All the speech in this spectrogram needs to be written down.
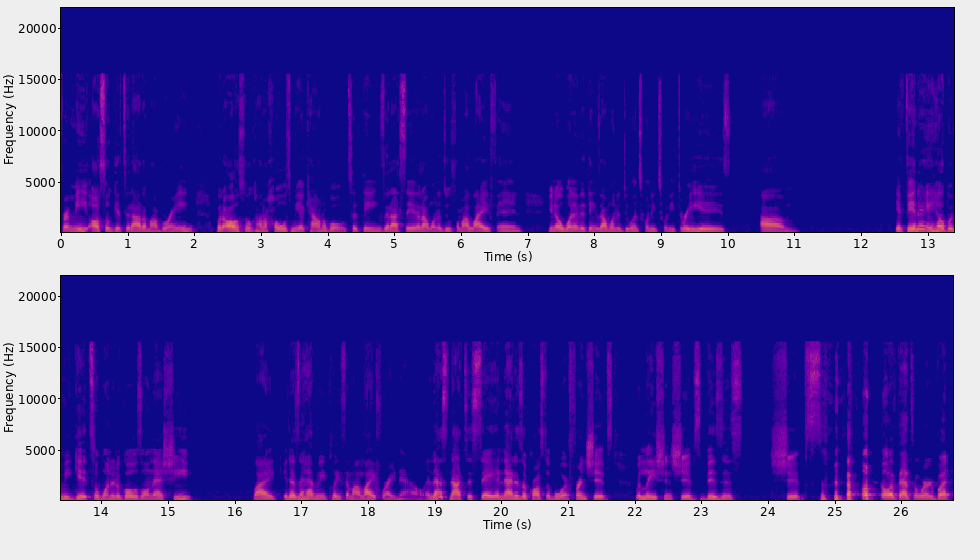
for me also gets it out of my brain but also kind of holds me accountable to things that i say that i want to do for my life. And you know one of the things i want to do in 2023 is um, if it ain't helping me get to one of the goals on that sheet like it doesn't have any place in my life right now. And that's not to say, and that is across the board friendships, relationships, business ships. I don't know if that's a word, but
